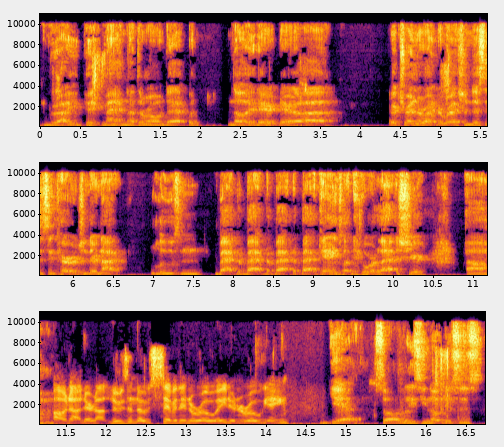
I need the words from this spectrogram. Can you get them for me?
Value pick, man. Nothing wrong with that. But no, they're they're uh, they're trending the right direction. This is encouraging. They're not losing back to back to back to back games like they were last year. Um, oh no, they're not losing those seven in a row, eight in a row game. Yeah, so at least you know this is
